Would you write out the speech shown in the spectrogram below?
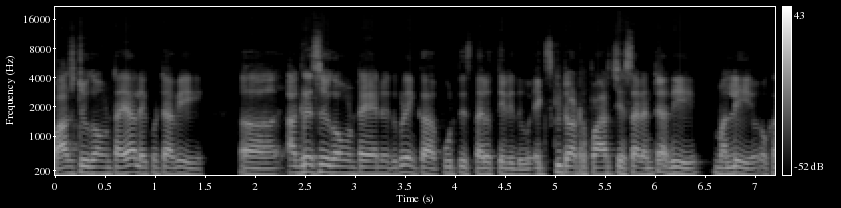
పాజిటివ్గా ఉంటాయా? లేకుంటే అవి అగ్రెసివ్గా ఉంటాయా అనేది కూడా ఇంకా పూర్తి స్థాయిలో తెలియదు ఎగ్జిక్యూటివ్ ఆర్డర్ పాస్ చేశాడంటే అది మళ్ళీ ఒక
